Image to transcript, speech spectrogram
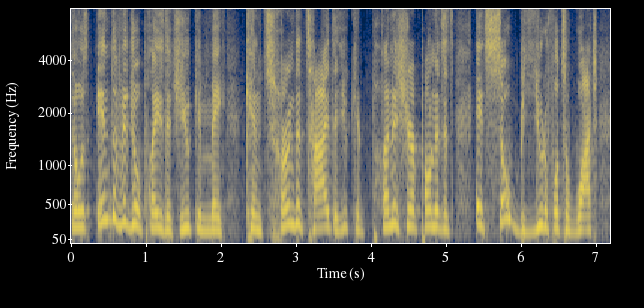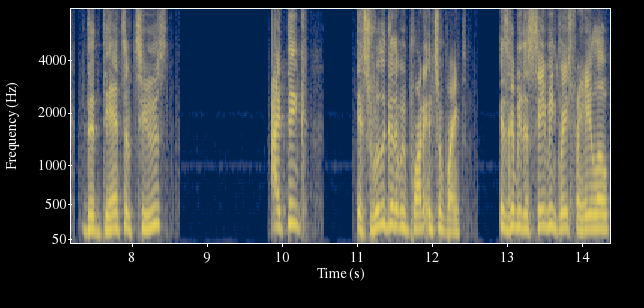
those individual plays that you can make can turn the tide that you can punish your opponents. It's it's so beautiful to watch the dance of twos. I think it's really good that we brought it into ranked. It's gonna be the saving grace for Halo.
